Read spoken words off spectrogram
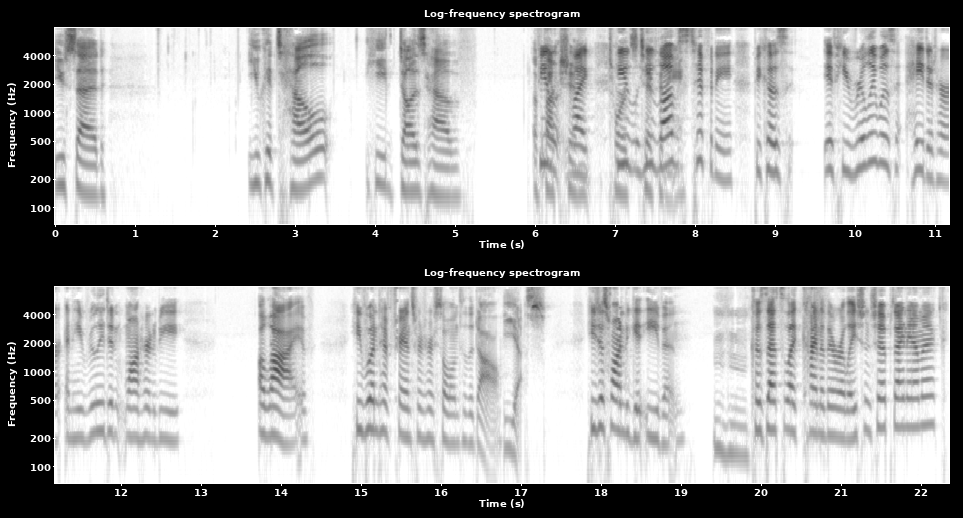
you said you could tell he does have Feel affection like he, towards he Tiffany. loves Tiffany because if he really was hated her and he really didn't want her to be alive, he wouldn't have transferred her soul into the doll. yes. He just wanted to get even Mm-hmm. because that's like kind of their relationship dynamic.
